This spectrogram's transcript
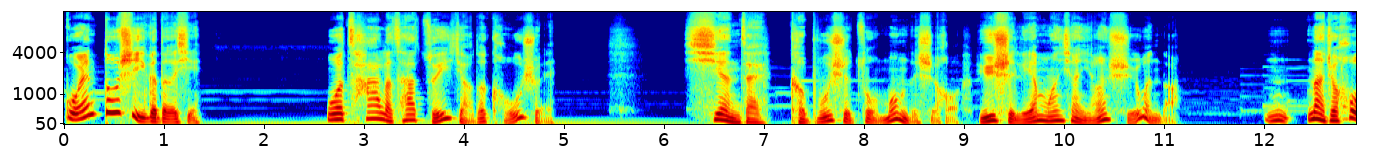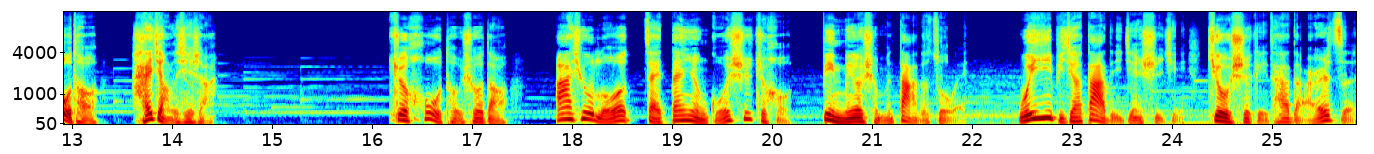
果然都是一个德行。”我擦了擦嘴角的口水，现在可不是做梦的时候，于是连忙向杨石问道：“嗯，那这后头？”还讲了些啥？这后头说到，阿修罗在担任国师之后，并没有什么大的作为，唯一比较大的一件事情，就是给他的儿子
